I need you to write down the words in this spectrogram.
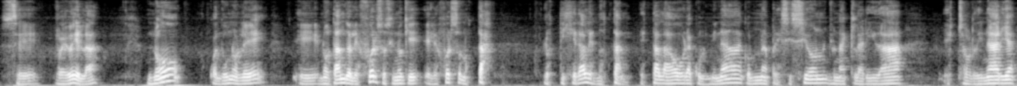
se revela, no cuando uno lee eh, notando el esfuerzo, sino que el esfuerzo no está. Los tijerales no están. Está la obra culminada con una precisión y una claridad extraordinaria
